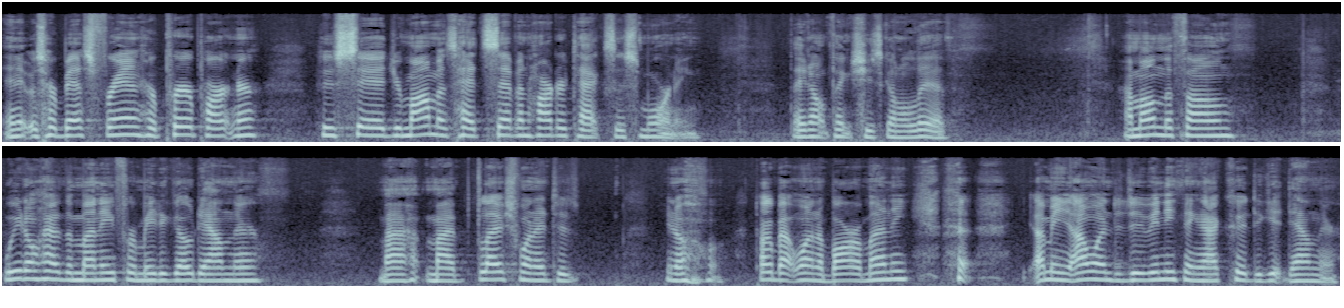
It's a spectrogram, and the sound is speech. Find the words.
and it was her best friend, her prayer partner, who said, Your mama's had seven heart attacks this morning. They don't think she's going to live. I'm on the phone. We don't have the money for me to go down there. My, my flesh wanted to, you know, talk about wanting to borrow money. I mean, I wanted to do anything I could to get down there.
